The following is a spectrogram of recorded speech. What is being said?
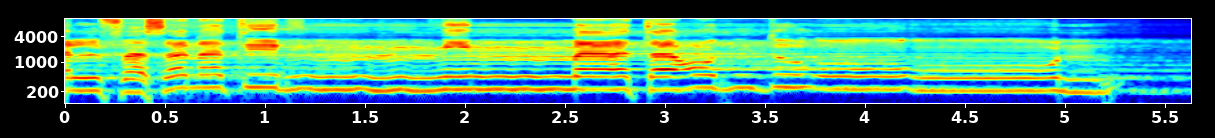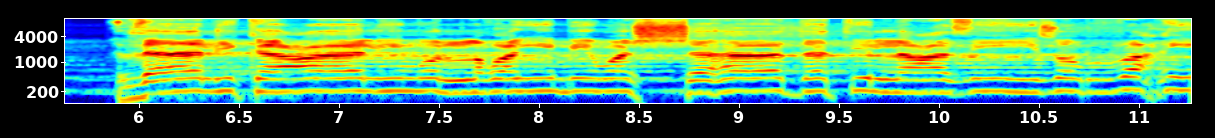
ألف سنة مما تعدون. ذلك عالم الغيب والشهادة العزيز الرحيم.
